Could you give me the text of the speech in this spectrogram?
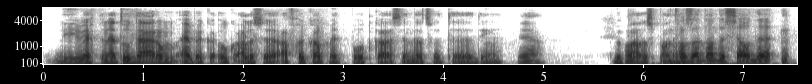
die weg ernaartoe, daarom heb ik ook alles eh, afgekapt met podcast en dat soort eh, dingen. ja. Bepaalde Want spanning. was dat dan dezelfde?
